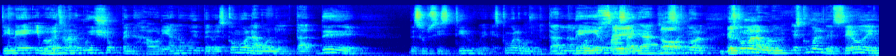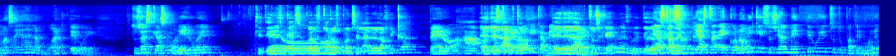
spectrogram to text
tiene, y me voy a sonar muy Schopenhaueriano, güey, pero es como la voluntad de, de subsistir, güey. Es como la voluntad La de amor, ir sí. más allá. No, es, como, es, como la volun- es como el deseo de ir más allá de la muerte, güey. Tú sabes que vas a morir, güey, ¿Qué tienes Pero- que, ¿Cuál es tu responsabilidad biológica? pero, ajá, porque hasta Heredar, tu- biológicamente, heredar tus genes, güey, Y hasta, y hasta económica y socialmente, güey, tu, tu patrimonio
